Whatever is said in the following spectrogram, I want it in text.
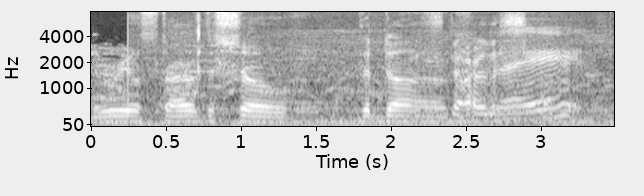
The real star of the show, the dog. Star of the Right? Man,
